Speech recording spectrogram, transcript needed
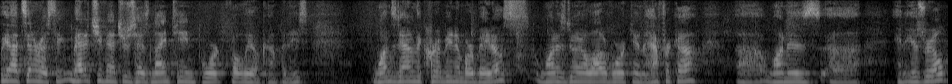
Well, yeah, it's interesting. Medici Ventures has 19 portfolio companies. One's down in the Caribbean and Barbados. One is doing a lot of work in Africa. Uh, one is uh, in Israel,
